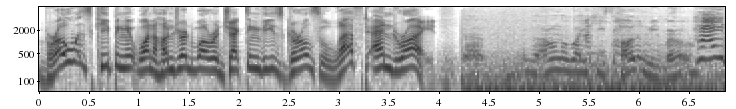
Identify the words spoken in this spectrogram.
Bro was keeping it 100 while rejecting these girls left and right. I don't know why you keep calling me, bro. Hey,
